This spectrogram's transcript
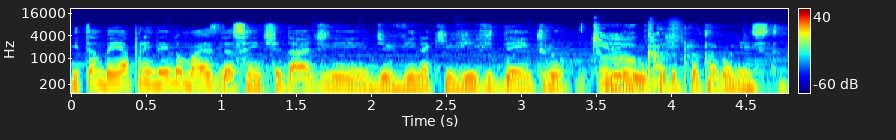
e também aprendendo mais dessa entidade divina que vive dentro Do do Luca. Luca, do protagonista.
